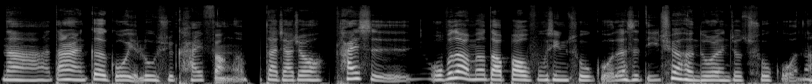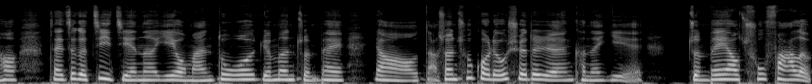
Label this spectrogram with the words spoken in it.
那当然各国也陆续开放了，大家就开始，我不知道有没有到报复性出。国，但是的确很多人就出国，然后在这个季节呢，也有蛮多原本准备要打算出国留学的人，可能也准备要出发了。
